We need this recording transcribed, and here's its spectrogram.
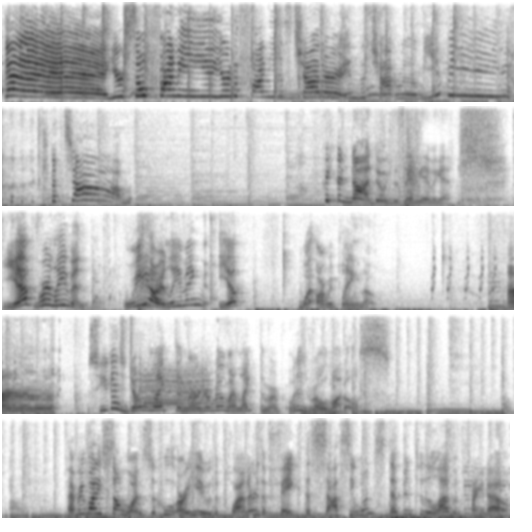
Yay! You're so funny! You're the funniest chatter in the chat room. Yippee! Good job! We are not doing the same game again. Yep, we're leaving. We are leaving. Yep. What are we playing though? Uh, so you guys don't like the murder room? I like the murder. What is role models? Everybody's someone, so who are you? The planner, the fake, the sassy one? Step into the lab and find out.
